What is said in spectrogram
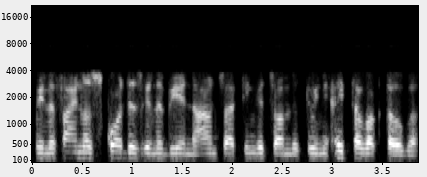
when the final squad is going to be announced. I think it's on the 28th of October.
